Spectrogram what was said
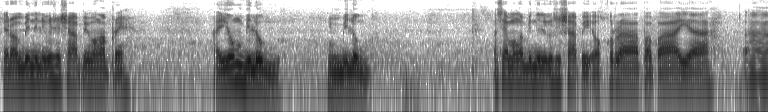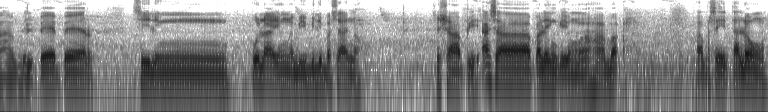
Pero ang binili ko sa Shopee mga pre, ay yung bilog. Yung bilog. Kasi ang mga binili ko sa Shopee, okra, papaya, ah, bell pepper, siling pula, yung nabibili ba sa ano? Sa Shopee. Ah, sa palengke, yung mga haba. Tapos ay talong.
